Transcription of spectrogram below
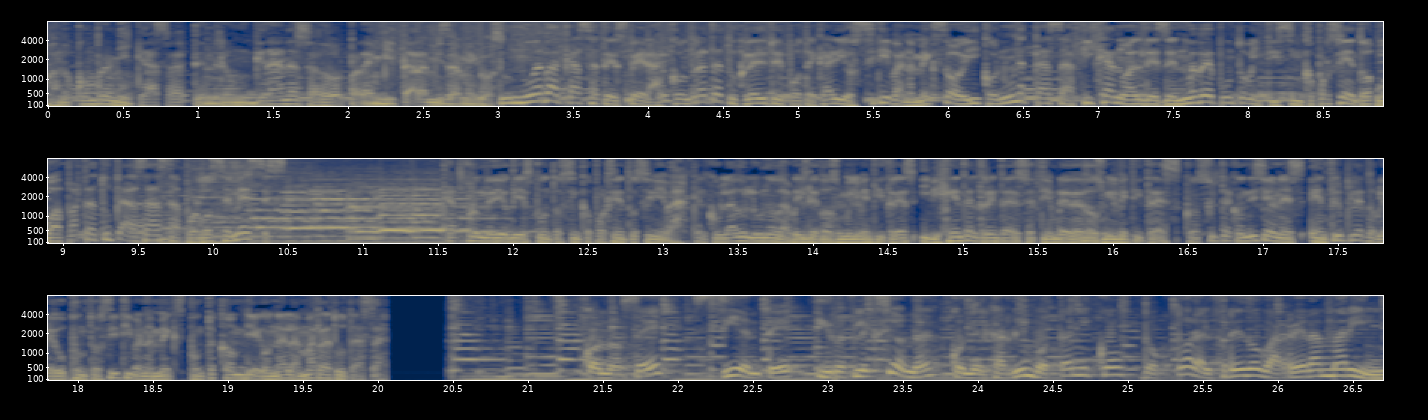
Cuando compre mi casa, tendré un gran asador para invitar a mis amigos. Tu nueva casa te espera. Contrata tu crédito hipotecario Citibanamex hoy con una tasa fija anual desde 9.25% o aparta tu tasa hasta por 12 meses. CAT promedio 10.5% sin IVA. Calculado el 1 de abril de 2023 y vigente el 30 de septiembre de 2023. Consulta condiciones en www.citibanamex.com diagonal amarra tu tasa. Conoce, siente y reflexiona con el Jardín Botánico Dr. Alfredo Barrera Marín.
